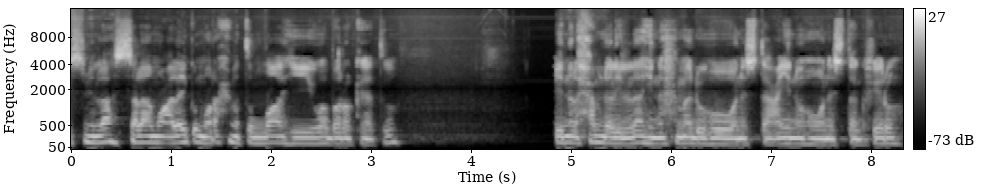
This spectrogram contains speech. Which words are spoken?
Bismillah, Assalamualaikum warahmatullahi wabarakatuh. Innal hamdalillahi nahmaduhu wa nasta'inuhu wa nastaghfiruh.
